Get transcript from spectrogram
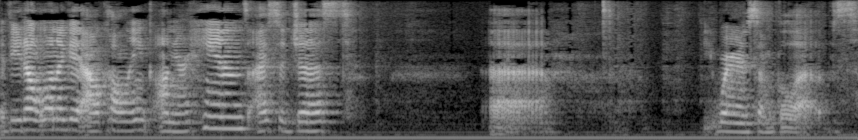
If you don't want to get alcohol ink on your hands, I suggest uh, wearing some gloves.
